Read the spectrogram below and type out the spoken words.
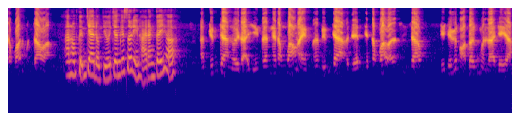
thông báo cho mình sao ạ? À? Anh không kiểm tra được dựa trên cái số điện thoại đăng ký hả? Anh kiểm tra người đại diện tên nghe thông báo này, anh kiểm tra rồi chị em xin thông báo lại sao? Chị cho biết họ tên của mình là gì à?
